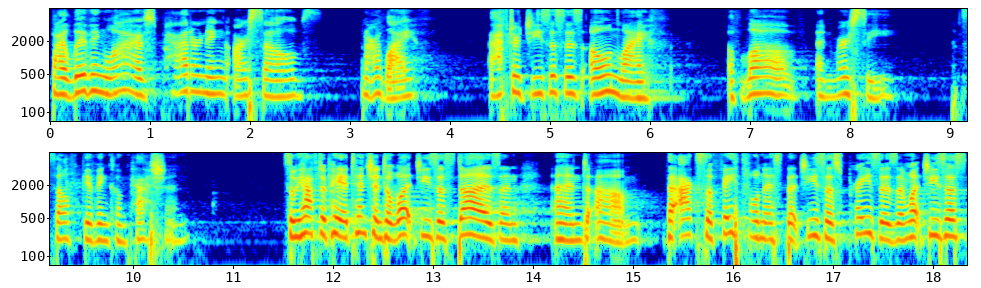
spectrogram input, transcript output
by living lives patterning ourselves and our life after Jesus' own life of love and mercy and self giving compassion. So we have to pay attention to what Jesus does and, and um, the acts of faithfulness that Jesus praises and what Jesus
